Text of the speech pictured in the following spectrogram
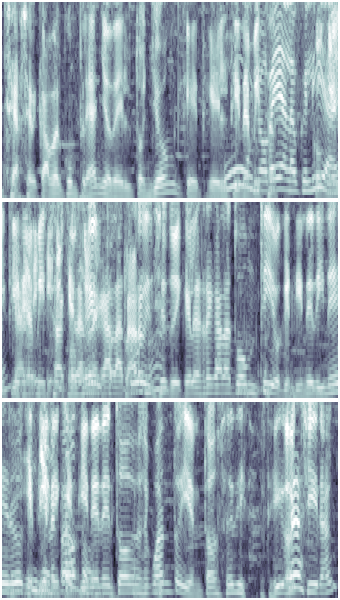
se acercaba el cumpleaños de Elton John, que, él tiene uh, amistad, no con él, ¿eh? tiene amistad con él. Claro, dice tú, y que le regala tú a un tío que tiene dinero, que tiene, que tiene de todo, no sé cuánto, y entonces digo Chiran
